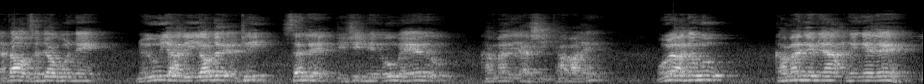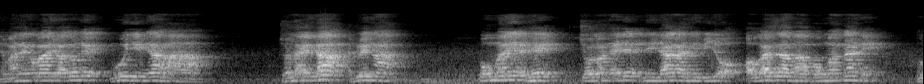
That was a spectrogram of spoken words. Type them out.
2016ခုနှစ်နယူးရာသီရောက်တဲ့အထိဆက်လက်တည်ရှိနေဦးမယ်လို့ခန့်မှန်းရရှိထားပါတယ်။မိုးရွာသွန်းမှုခန့်မှန်းခြင်းများအနေနဲ့လဲမြန်မာနိုင်ငံမှာရွာသွန်းတဲ့မိုးကြီးများဟာဇူလိုင်လအတွင်းကပုံမှန်ရဲ့အထက်ကျော်လွန်နိုင်တဲ့အနေအထားကနေပြီးတော့ဩဂတ်စ်လမှာပုံမှန်ကနေခု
